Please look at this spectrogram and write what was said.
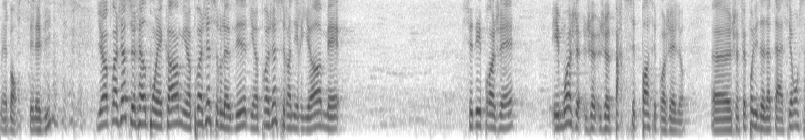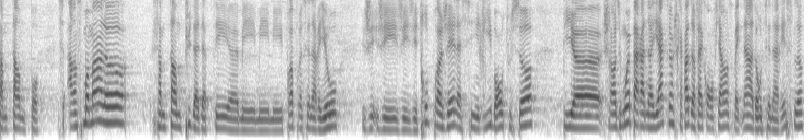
Mais bon, c'est la vie. Il y a un projet sur Hell.com, il y a un projet sur le vide, il y a un projet sur Oniria, mais c'est des projets. Et moi, je ne participe pas à ces projets-là. Euh, je ne fais pas les adaptations, ça ne me tente pas. En ce moment-là, ça ne me tente plus d'adapter euh, mes, mes- propres scénarios. J'ai trop de projets, la série, bon, tout ça. Puis euh, je suis rendu moins paranoïaque. Là. Je suis capable de faire confiance maintenant à d'autres scénaristes. Là.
